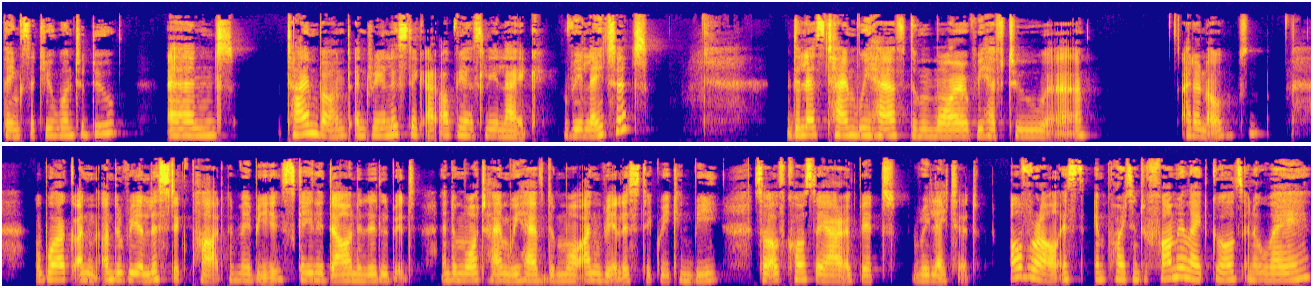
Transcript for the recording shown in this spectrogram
things that you want to do. And time bound and realistic are obviously like related. The less time we have, the more we have to, uh, I don't know, work on, on the realistic part and maybe scale it down a little bit. And the more time we have, the more unrealistic we can be. So of course they are a bit related. Overall, it's important to formulate goals in a way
